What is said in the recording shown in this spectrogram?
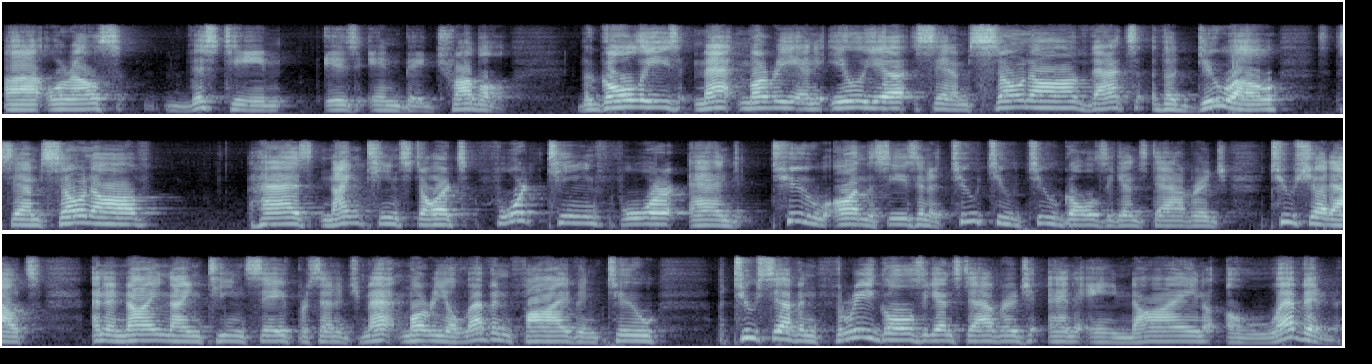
uh, or else this team is in big trouble. The goalies, Matt Murray and Ilya Samsonov, that's the duo Samsonov has 19 starts, 14 4 and 2 on the season, a 222 goals against average, two shutouts, and a 919 save percentage. Matt Murray 11 5 and 2, a 273 goals against average, and a 911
